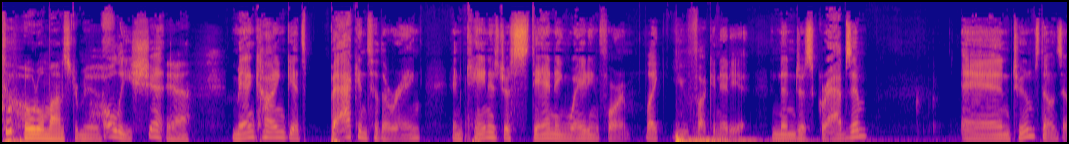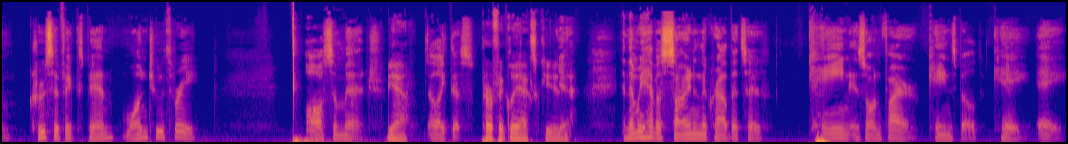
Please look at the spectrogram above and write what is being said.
Total monster move. Holy shit. Yeah. Mankind gets back into the ring, and Kane is just standing waiting for him, like, you fucking idiot. And then just grabs him and tombstones him. Crucifix pin, one, two, three. Awesome match. Yeah. I like this. Perfectly executed. Yeah. And then we have a sign in the crowd that says, Kane is on fire. Kane spelled K A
